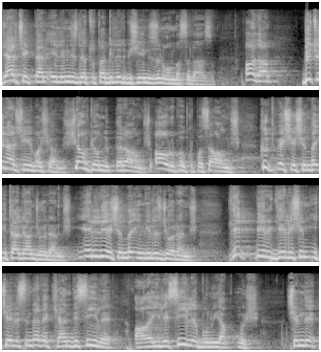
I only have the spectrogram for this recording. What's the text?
gerçekten elinizle tutabilir bir şeyinizin olması lazım. Adam bütün her şeyi başarmış. Şampiyonlukları almış. Avrupa Kupası almış. 45 yaşında İtalyanca öğrenmiş. 50 yaşında İngilizce öğrenmiş. Hep bir gelişim içerisinde ve kendisiyle, ailesiyle bunu yapmış. Şimdi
